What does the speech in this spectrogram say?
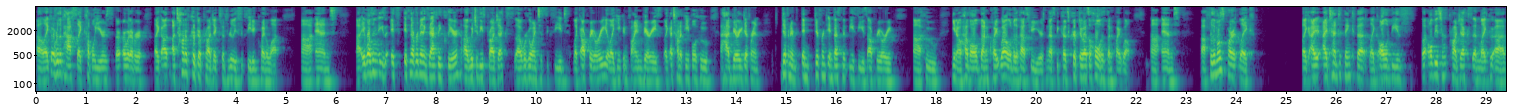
Uh, like over the past like couple years or, or whatever, like a, a, ton of crypto projects have really succeeded quite a lot. Uh, and uh, it wasn't. It's it's never been exactly clear uh, which of these projects were going to succeed. Like a priori, like you can find very like a ton of people who had very different different in, different investment theses a priori uh, who you know have all done quite well over the past few years, and that's because crypto as a whole has done quite well. Uh, and uh, for the most part, like like I, I tend to think that like all of these all these different projects and like uh,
